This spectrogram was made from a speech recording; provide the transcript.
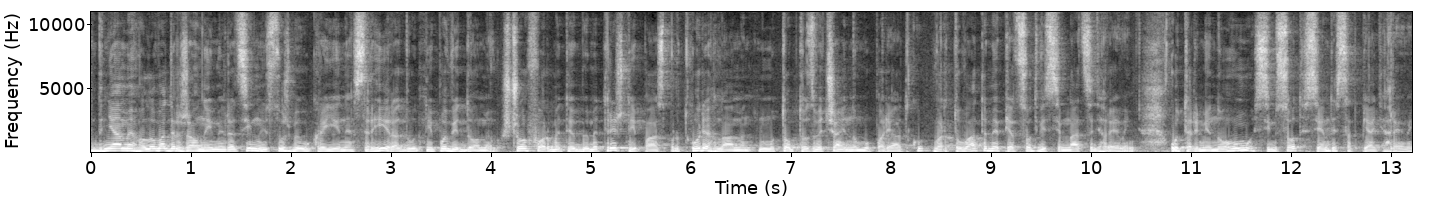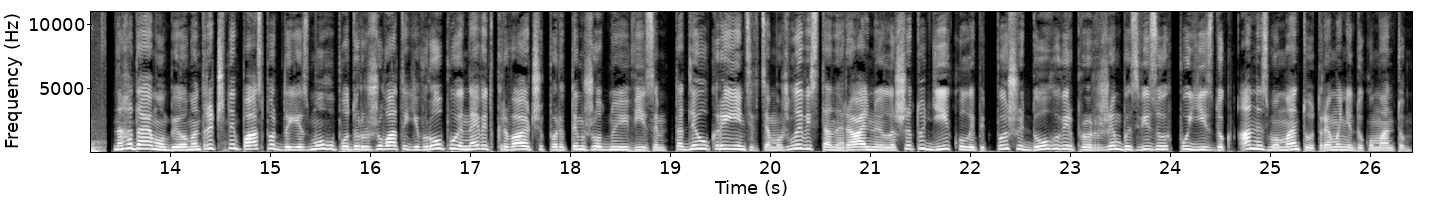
Днями голова Державної міграційної служби України Сергій Радутний повідомив, що оформити біометричний паспорт у регламентному, тобто звичайному порядку, вартуватиме 518 гривень, у терміновому 775 гривень. Нагадаємо, біометричний паспорт дає змогу подорожувати Європою, не відкриваючи перед тим жодної візи. Та для українців ця можливість стане реальною лише тоді, коли підпишуть договір про режим безвізових поїздок, а не з моменту отримання документу.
